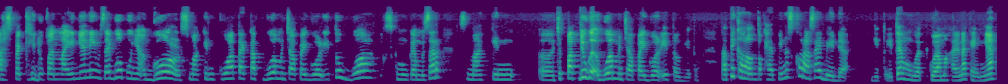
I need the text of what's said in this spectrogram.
aspek kehidupan lainnya nih misalnya gue punya goal semakin kuat tekad gue mencapai goal itu gue kemungkinan besar semakin uh, cepat juga gue mencapai goal itu gitu. Tapi kalau untuk happiness kok rasanya beda gitu. Itu yang membuat gue makanya kayaknya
